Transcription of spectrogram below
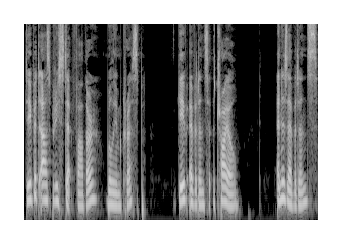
David Asbury's stepfather, William Crisp, gave evidence at the trial. In his evidence,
